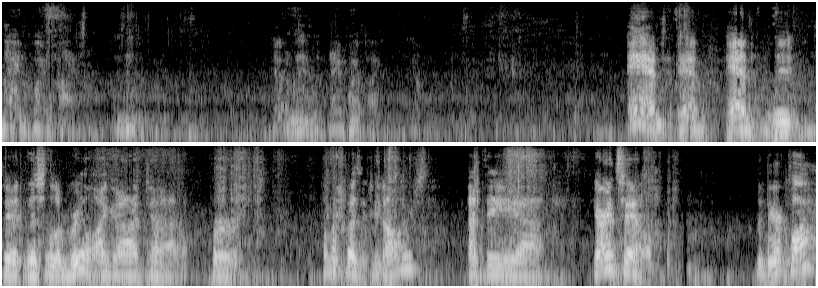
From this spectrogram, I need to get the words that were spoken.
Nine point five. Mm-hmm. Yeah, nine point five. And and and the, the this little grill I got uh, for how much was it? Two dollars at the uh, yard sale. The bear claw?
